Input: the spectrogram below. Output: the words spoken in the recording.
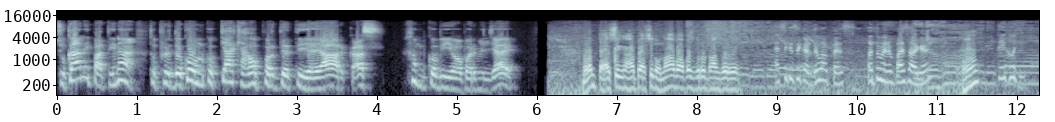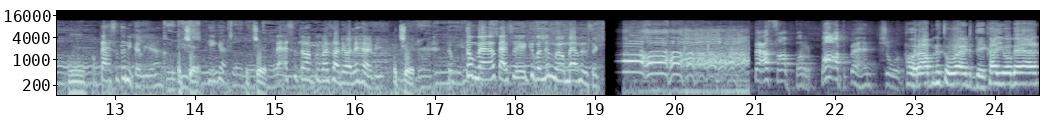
चुका नहीं पाती ना तो फिर देखो उनको क्या क्या ऑफ़र देती है यार काश हमको भी ये ऑफ़र मिल जाए। मैडम पैसे कहाँ पैसे दो ना वापस करो ट्रांसफ़र ऐसे कैसे कर दो वापस? और तो मेरे पास आ गए? देखो जी पैसे तो निकल गया। अच्छा। ठीक है? अच्छा। पैसे तो आपके पास आने वाले हैं नहीं अच्छा। तो, तो मैं पैसे के बदले मैं, मैं मिल सकती और आपने तो वो ऐड देखा ही होगा यार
